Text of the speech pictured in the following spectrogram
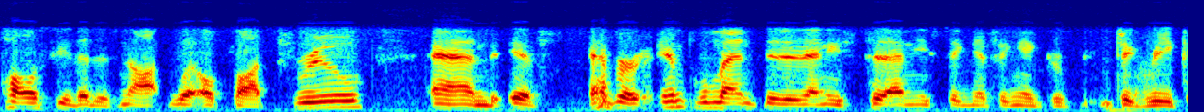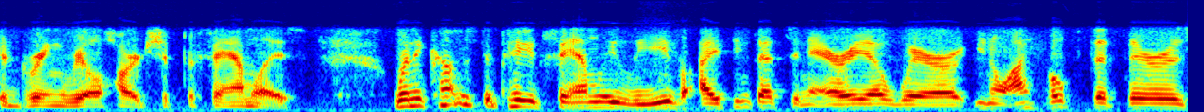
policy that is not well thought through and if ever implemented in any, to any significant degree could bring real hardship to families. When it comes to paid family leave, I think that's an area where, you know, I hope that there's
